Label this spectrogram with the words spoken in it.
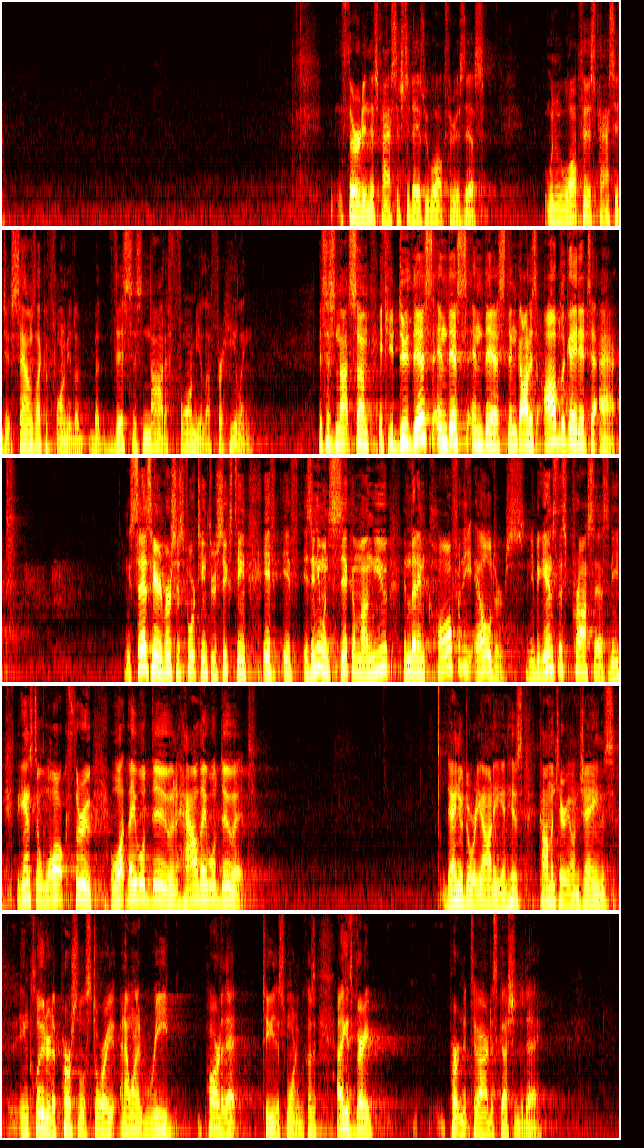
Third, in this passage today, as we walk through, is this. When we walk through this passage, it sounds like a formula, but this is not a formula for healing. This is not some, if you do this and this and this, then God is obligated to act. He says here in verses 14 through 16, if, if is anyone sick among you, then let him call for the elders. And he begins this process and he begins to walk through what they will do and how they will do it. Daniel Doriani, in his commentary on James, included a personal story, and I want to read part of that to you this morning because I think it's very pertinent to our discussion today.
